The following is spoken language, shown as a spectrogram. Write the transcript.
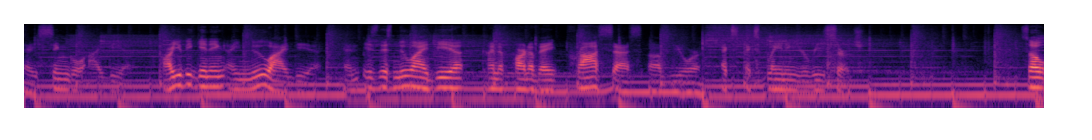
a single idea. Are you beginning a new idea? And is this new idea kind of part of a process of your ex explaining your research? So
